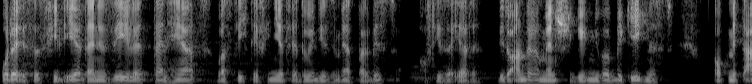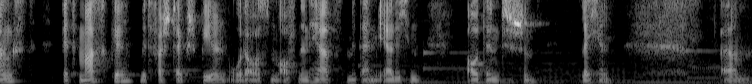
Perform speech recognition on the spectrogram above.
Oder ist es viel eher deine Seele, dein Herz, was dich definiert, wer du in diesem Erdball bist, auf dieser Erde, wie du anderen Menschen gegenüber begegnest? Ob mit Angst, mit Maske, mit Versteckspielen oder aus dem offenen Herzen mit einem ehrlichen, authentischen Lächeln. Ähm,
